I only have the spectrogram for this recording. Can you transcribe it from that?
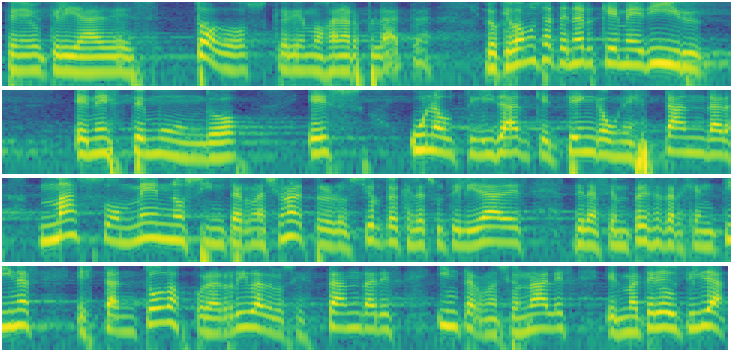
tener utilidades? Todos queremos ganar plata. Lo que vamos a tener que medir en este mundo es una utilidad que tenga un estándar más o menos internacional, pero lo cierto es que las utilidades de las empresas argentinas están todas por arriba de los estándares internacionales en materia de utilidad.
